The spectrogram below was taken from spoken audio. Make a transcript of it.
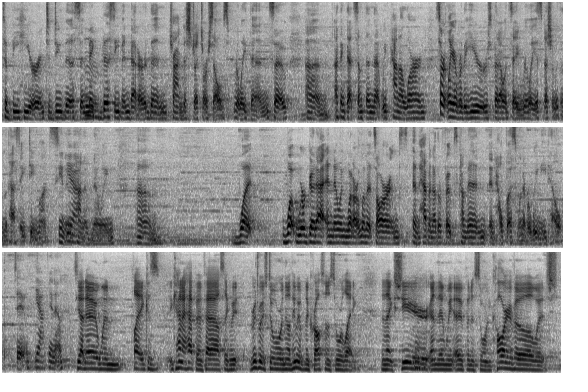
to be here and to do this and make this even better than trying to stretch ourselves really thin. So um, I think that's something that we've kind of learned certainly over the years, but I would say really especially within the past 18 months, you know, Yeah. kind of knowing um, what what we're good at and knowing what our limits are and and having other folks come in and help us whenever we need help too. Yeah. You know. See, I know when, like, because it kind of happened fast. Like, we Ridgeway store, and then I think we opened the Crosstown store like the next year, Mm-hmm. and then we opened a store in Collierville, which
